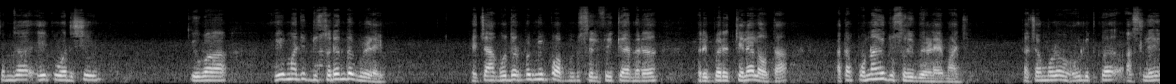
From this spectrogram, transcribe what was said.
समजा एक वर्ष किंवा हे माझी दुसऱ्यांदा वेळ आहे. ह्याच्या अगोदर पण मी पॉप सेल्फी कॅमेरा रिपेअर केलेला होता. आता पुन्हा ही दुसरी वेळ आहे माझी. त्याच्यामुळं होईल इतकं असले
